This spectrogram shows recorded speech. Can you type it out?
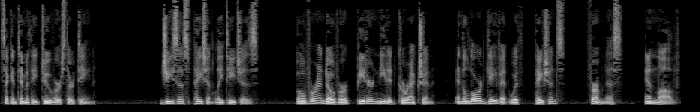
2 Timothy 2 verse 13. Jesus patiently teaches. Over and over, Peter needed correction, and the Lord gave it with patience, firmness, and love.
